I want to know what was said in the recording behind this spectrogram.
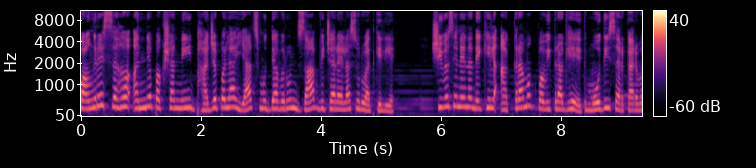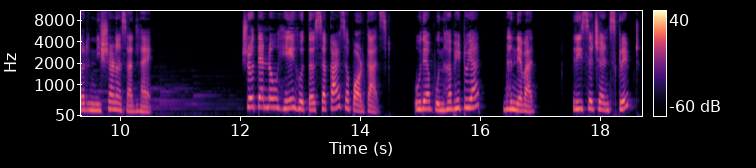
काँग्रेससह अन्य पक्षांनी भाजपला याच मुद्द्यावरून जाब विचारायला सुरुवात केली आहे. शिवसेनेनं देखील आक्रमक पवित्रा घेत मोदी सरकारवर निशाणा साधलाय. श्रोत्यांनो हे होतं सकाळचं पॉडकास्ट उद्या पुन्हा भेटूयात. धन्यवाद. Research and script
